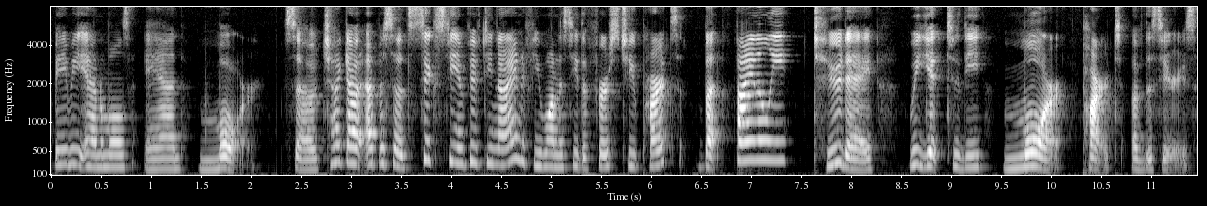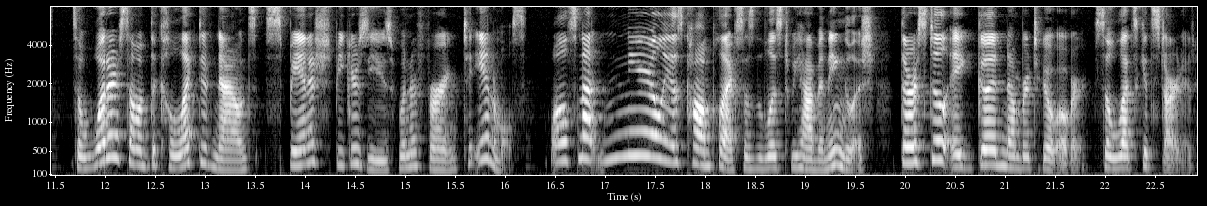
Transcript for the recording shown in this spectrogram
baby animals, and more. So check out episodes 60 and 59 if you want to see the first two parts. But finally, today, we get to the more part of the series. So, what are some of the collective nouns Spanish speakers use when referring to animals? While it's not nearly as complex as the list we have in English, there are still a good number to go over. So, let's get started.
